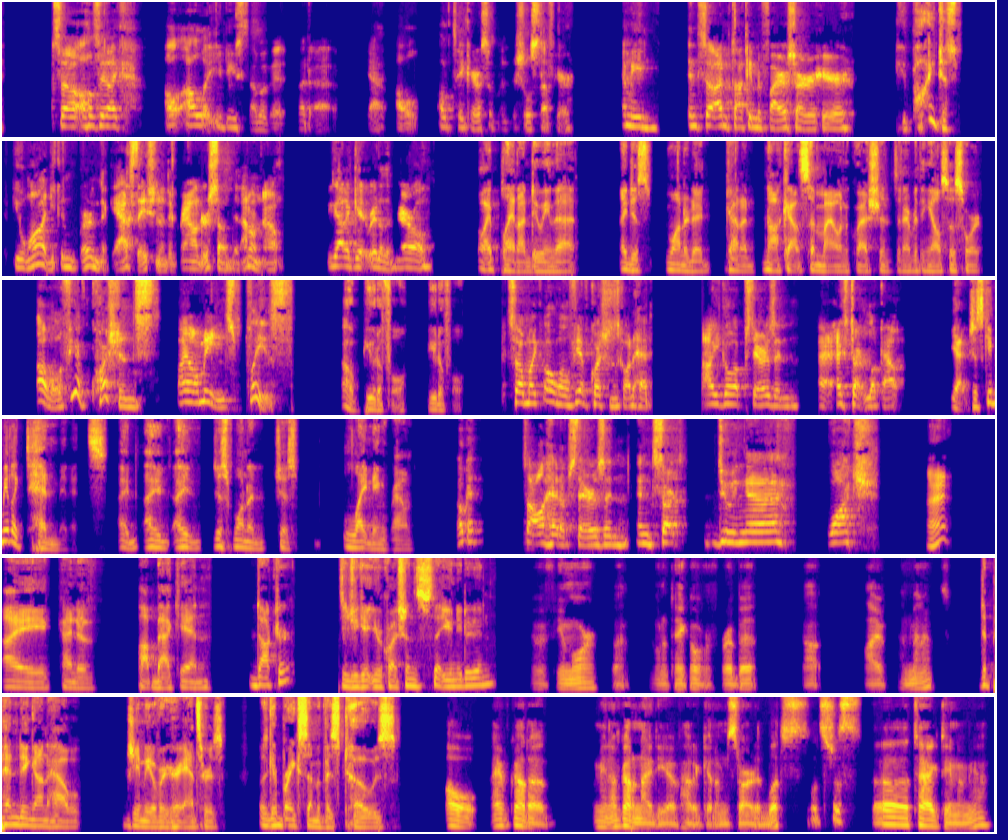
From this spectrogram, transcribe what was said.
So I'll say like, I'll I'll let you do some of it, but uh, yeah, I'll I'll take care of some initial stuff here. I mean, and so I'm talking to Firestarter here. You could probably just if you want, you can burn the gas station to the ground or something. I don't know. You got to get rid of the barrel. Oh, I plan on doing that. I just wanted to kind of knock out some of my own questions and everything else of sort. Oh, well, if you have questions, by all means, please. Oh, beautiful, beautiful. So I'm like, oh, well, if you have questions, go ahead. I go upstairs and I I start lookout. Yeah, just give me like ten minutes. I I, I just want to just lightning round. Okay. So I'll head upstairs and, and start doing a watch. All right. I kind of pop back in. Doctor, did you get your questions that you needed in? I have a few more, but you want to take over for a bit? Got five, ten minutes? Depending on how Jimmy over here answers, I was gonna break some of his toes. Oh, I've got a. I mean, I've got an idea of how to get him started. Let's let's just uh, tag team him, yeah.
